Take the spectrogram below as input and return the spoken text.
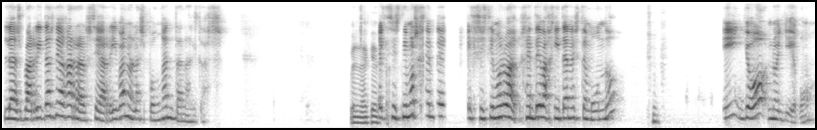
las barritas de agarrarse arriba no las pongan tan altas. ¿Verdad que Existimos gente, existimos gente bajita en este mundo y yo no llego.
